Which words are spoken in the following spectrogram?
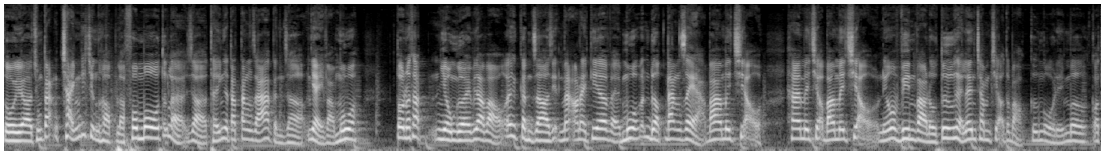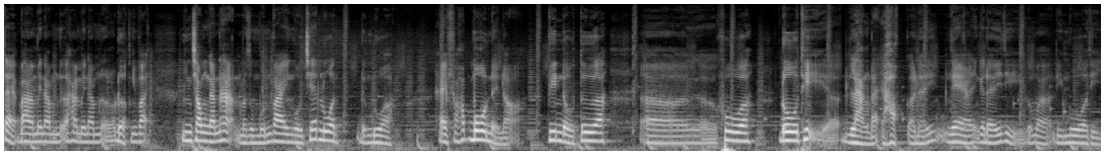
Rồi ờ, chúng ta cũng tránh cái trường hợp là FOMO, tức là giờ thấy người ta tăng giá ở cần giờ nhảy vào mua. Tôi nói thật, nhiều người bây giờ bảo ấy cần giờ diện mạo này kia về mua vẫn được, đang rẻ 30 triệu 20 triệu 30 triệu. Nếu mà Vin vào đầu tư có thể lên trăm triệu tôi bảo cứ ngồi đấy mơ có thể 30 năm nữa 20 năm nữa nó được như vậy. Nhưng trong ngắn hạn mà dùng vốn vay ngồi chết luôn đừng đùa. Hay hóc môn này nọ Vin đầu tư uh, khu đô thị làng đại học ở đấy nghe những cái đấy thì có mà đi mua thì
